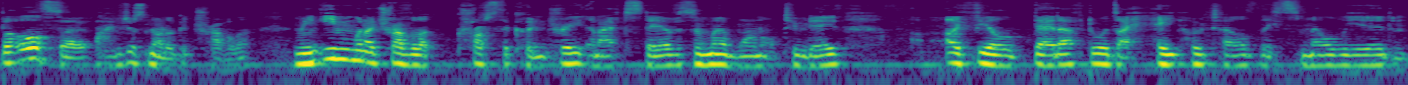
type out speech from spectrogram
But also, I'm just not a good traveller. I mean, even when I travel across the country and I have to stay over somewhere one or two days, I feel dead afterwards. I hate hotels. They smell weird, and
